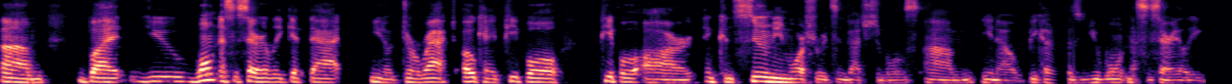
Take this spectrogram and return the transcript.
um, but you won't necessarily get that you know direct okay people people are consuming more fruits and vegetables um, you know because you won't necessarily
